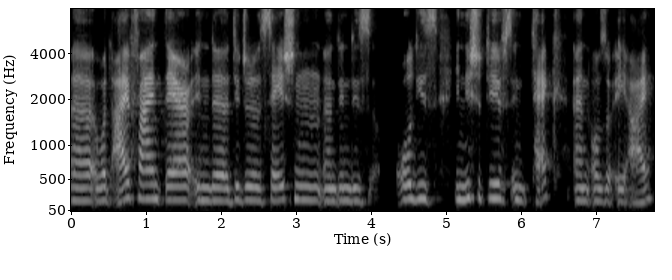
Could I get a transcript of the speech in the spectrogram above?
uh, what I find there in the digitalization and in these all these initiatives in tech and also AI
